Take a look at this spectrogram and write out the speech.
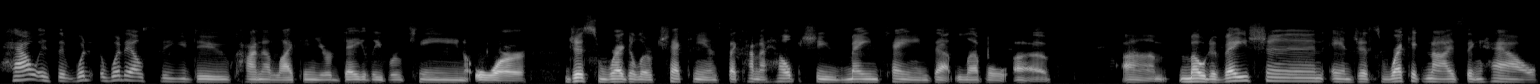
how is it? What What else do you do, kind of like in your daily routine, or just regular check-ins that kind of helps you maintain that level of um, motivation and just recognizing how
